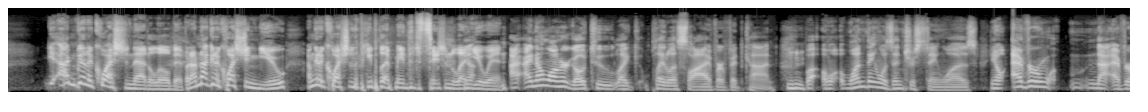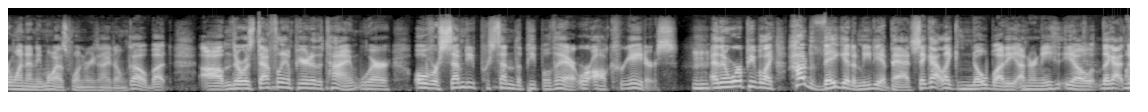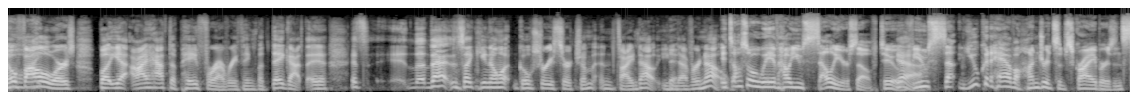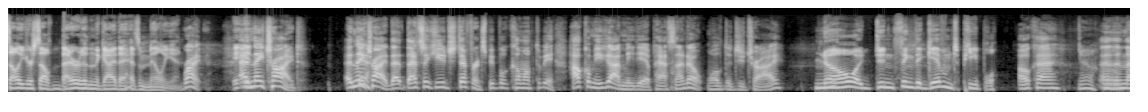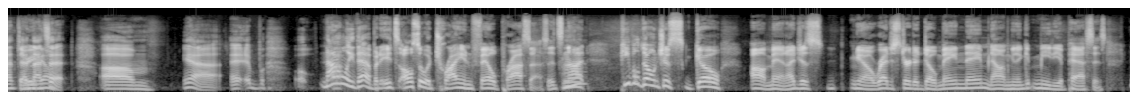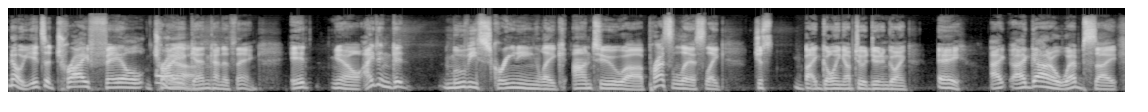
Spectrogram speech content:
yeah, I'm going to question that a little bit, but I'm not going to question you. I'm going to question the people that made the decision to let Yeah. you in. I, I no longer go to like Playlist Live or VidCon, Mm-hmm. but uh, one thing was interesting was you know everyone, not everyone anymore. That's one reason I don't go, but um, there was definitely a period of the time where over seventy percent of the people there were all creators. Mm-hmm. And there were people like, how did they get a media badge? They got like nobody underneath, you know, they got no Oh, I- followers, but yet I have to pay for everything. But they got the, it's that it's like you know what go research them and find out you never know It's also a way of how you sell yourself too. Yeah. If you sell, you could have a hundred subscribers and sell yourself better than the guy that has a million. right It- and it- they tried and they Yeah. tried that that's a huge difference people come up to me how come you got media pass and i don't well did you try No, I didn't think they give them to people. okay Yeah, and, well, and, that, and that's go. it um yeah Eh, eh, b- Not only that, but it's also a try and fail process. It's not people don't just go, "Oh man, I just, you know, registered a domain name, now I'm going to get media passes." No, it's a try fail, try yeah. again kind of thing. It, you know, I didn't get movie screening like onto uh press list like just by going up to a dude and going, "Hey, I I got a website."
